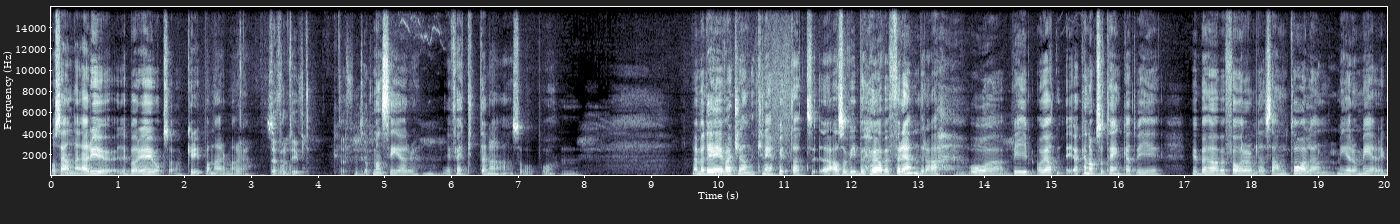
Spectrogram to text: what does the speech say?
och sen mm. är det ju, det börjar ju också krypa närmare. Definitivt. definitivt. Så att man ser effekterna Mm. så på. Mm. Nej, men det är verkligen knepigt att alltså, vi behöver förändra. Mm. Och, vi, och jag, jag kan också tänka att vi, vi behöver föra de där samtalen mer och mer.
